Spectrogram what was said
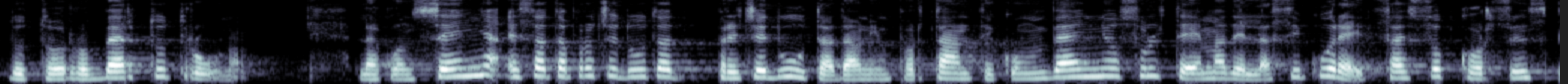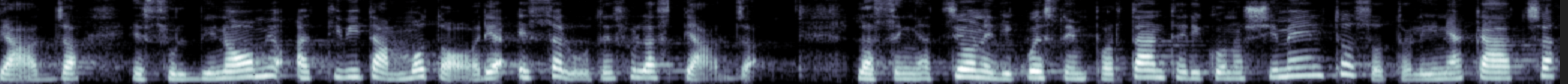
dottor Roberto Truno. La consegna è stata preceduta da un importante convegno sul tema della sicurezza e soccorso in spiaggia e sul binomio attività motoria e salute sulla spiaggia. L'assegnazione di questo importante riconoscimento, sottolinea Caccia,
